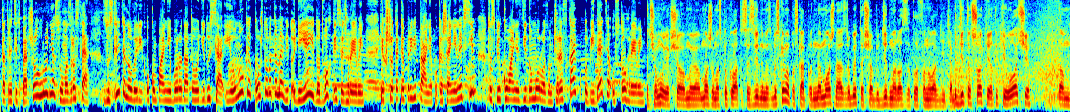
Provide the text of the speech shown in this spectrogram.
Та 31 грудня сума зросте. Зустріти новий рік у компанії бородатого дідуся і онуки коштуватиме від 1 до 2 тисяч гривень. Якщо таке привітання по кишені не всім, то спілкування з Дідом Морозом через скайп обійдеться у 100 гривень. Чому, якщо ми можемо спілкуватися з рідними, з близькими по скайпу, не можна зробити, щоб Дід Мороз зателефонував дітям. Діти в шокі, отакі очі, там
